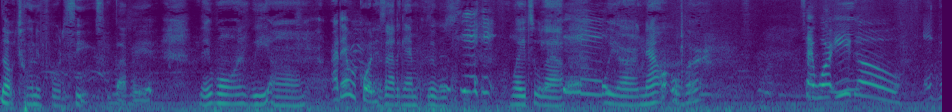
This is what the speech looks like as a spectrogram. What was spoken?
No, 24 to 6. Lafayette. They won. We um I didn't record inside the game because it was way too loud. We are now over. Say War Eagle. Itu.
